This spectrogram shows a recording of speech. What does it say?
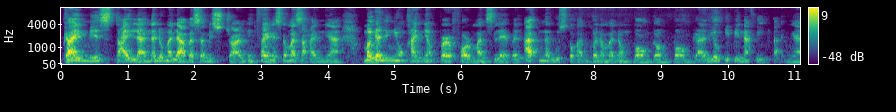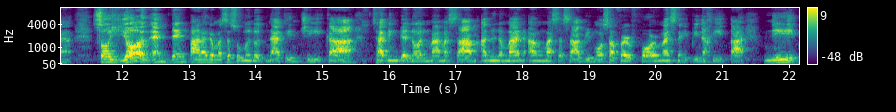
kay Miss Thailand na lumalabas sa Miss Charm. In fairness naman sa kanya, magaling yung kanyang performance level at nagustuhan ko naman ng bonggang-bongga yung ipinakita niya. So, yon And then, para naman sa sumunod natin, chika, sabing ganon, Mama Sam, ano naman ang masasabi mo sa performance na ipinakita ni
